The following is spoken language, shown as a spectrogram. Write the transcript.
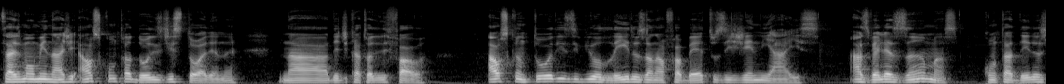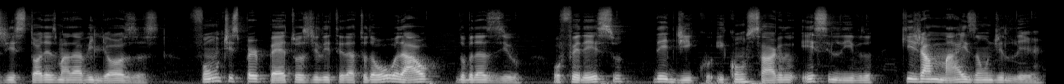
traz uma homenagem aos contadores de história, né? Na dedicatória ele fala: aos cantores e violeiros analfabetos e geniais, às velhas amas, contadeiras de histórias maravilhosas, fontes perpétuas de literatura oral do Brasil, ofereço, dedico e consagro esse livro que jamais hão de ler.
